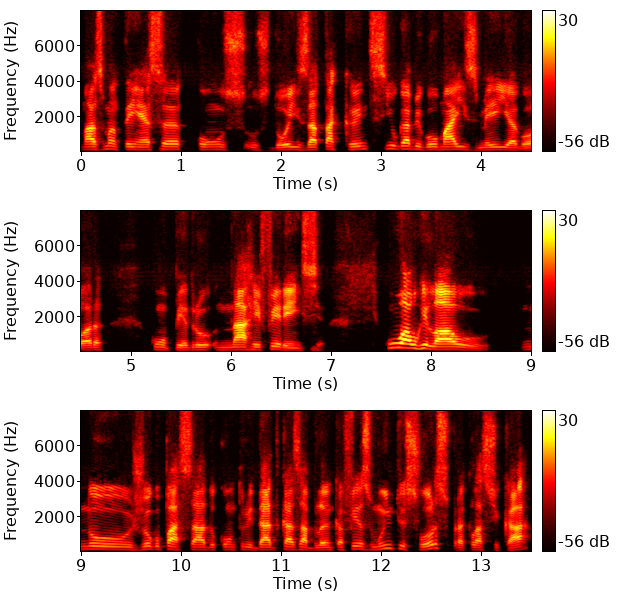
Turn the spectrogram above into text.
mas mantém essa com os, os dois atacantes e o Gabigol mais meia agora, com o Pedro na referência. O Al Hilal no jogo passado contra o Idade Casablanca fez muito esforço para classificar,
